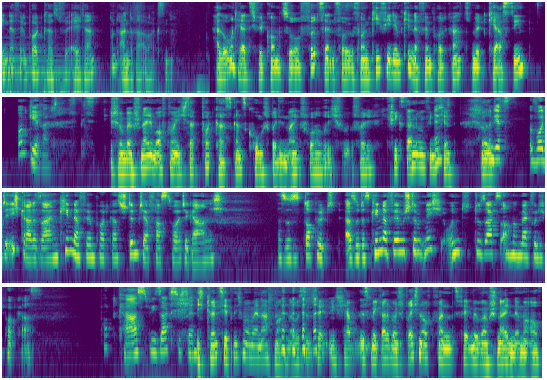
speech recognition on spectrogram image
Kinderfilm-Podcast für Eltern und andere Erwachsene. Hallo und herzlich willkommen zur 14. Folge von Kifi, dem Kinderfilm-Podcast mit Kerstin. Und Gerald. Schon beim Schneiden aufgefallen, ich sag Podcast ganz komisch bei diesem eingesprochen, aber ich krieg's dann irgendwie nicht Echt? hin. Also, Und jetzt wollte ich gerade sagen, Kinderfilm-Podcast stimmt ja fast heute gar nicht. Also es ist doppelt. Also das Kinderfilm stimmt nicht und du sagst auch noch merkwürdig Podcast. Podcast, wie sagst du denn? Ich könnte es jetzt nicht mal mehr nachmachen, aber es fällt, ich hab, ist mir gerade beim Sprechen aufgefallen, es fällt mir beim Schneiden immer auf.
